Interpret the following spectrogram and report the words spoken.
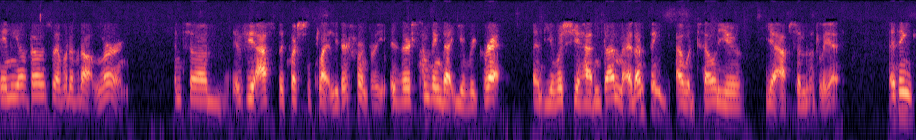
any of those, I would have not learned. And so if you ask the question slightly differently, is there something that you regret and you wish you hadn't done? I don't think I would tell you, yeah, absolutely. I think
